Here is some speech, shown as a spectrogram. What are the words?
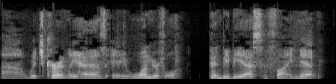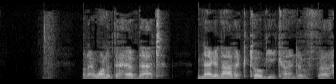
uh, which currently has a wonderful Pen BBS fine nib. But I wanted to have that Naginata Togi kind of uh,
